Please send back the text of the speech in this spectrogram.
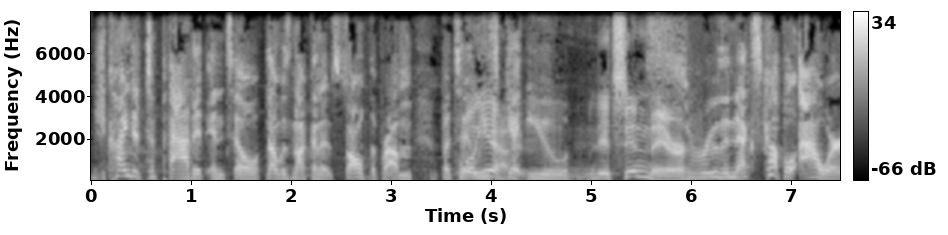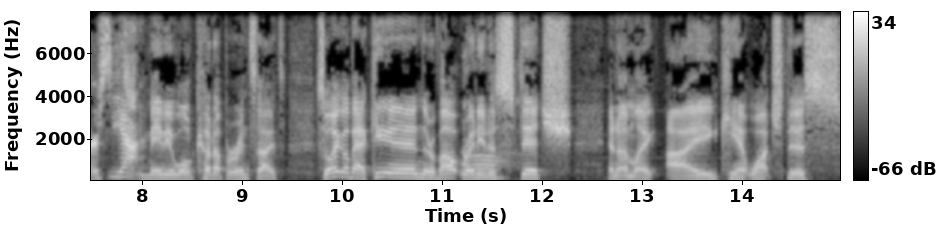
you kind of to pad it until that was not going to solve the problem, but to well, at least yeah, get you It's in there. through the next couple hours. Yeah. maybe it won't cut up her insides. So I go back in. They're about ready to oh. stitch, and I'm like, I can't watch this.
